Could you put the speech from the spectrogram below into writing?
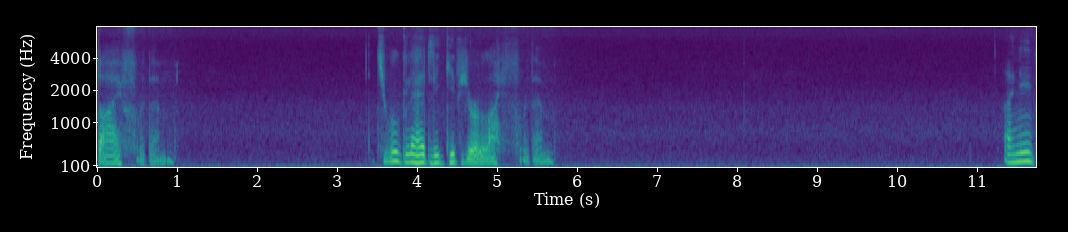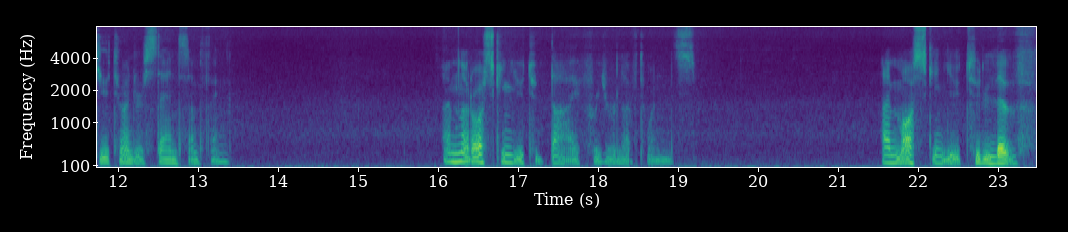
die for them, that you will gladly give your life for them. I need you to understand something. I'm not asking you to die for your loved ones. I'm asking you to live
